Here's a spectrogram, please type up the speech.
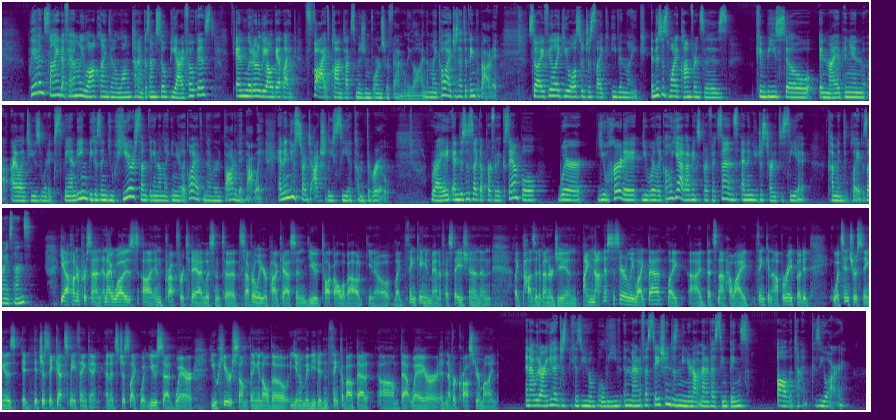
we haven't signed a family law client in a long time because I'm so PI focused. And literally, I'll get like five contact submission forms for family law. And I'm like, oh, I just have to think about it. So I feel like you also just like, even like, and this is why conferences can be so, in my opinion, I like to use the word expanding because then you hear something and I'm like, and you're like, oh, I've never thought of it that way. And then you start to actually see it come through. Right. And this is like a perfect example where you heard it, you were like, oh, yeah, that makes perfect sense. And then you just started to see it come into play. Does that make sense? Yeah, 100%. And I was uh, in prep for today, I listened to several of your podcasts and you talk all about, you know, like thinking and manifestation and like positive energy. And I'm not necessarily like that. Like, that's not how I think and operate. But it, what's interesting is it, it just it gets me thinking and it's just like what you said where you hear something and although you know maybe you didn't think about that um, that way or it never crossed your mind and I would argue that just because you don't believe in manifestation doesn't mean you're not manifesting things all the time, because you are.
